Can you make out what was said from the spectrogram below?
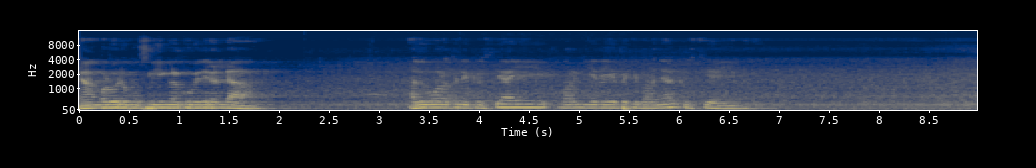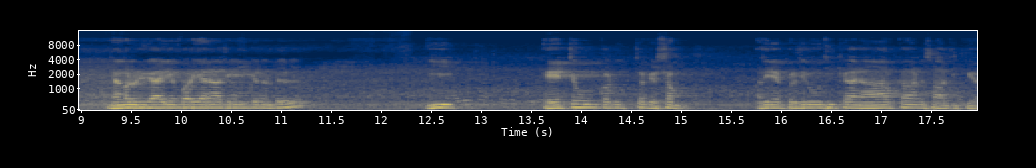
ഞങ്ങളൊരു മുസ്ലിങ്ങൾക്കുമെതിരല്ല അതുപോലെ തന്നെ ക്രിസ്ത്യാനി വർഗീയതയെ പറ്റി പറഞ്ഞാൽ ക്രിസ്ത്യാനിയും. ഞങ്ങളൊരു കാര്യം പറയാൻ ആഗ്രഹിക്കുന്നുണ്ട്. ഈ ഏറ്റവും കടുത്ത വിഷം അതിനെ പ്രതിരോധിക്കാൻ ആർക്കാണ് സാധിക്കുക?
